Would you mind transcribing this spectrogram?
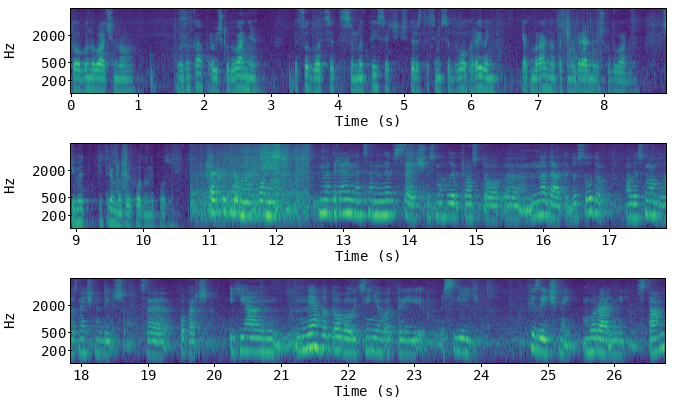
до обвинуваченого виробника про відшкодування 527 тисяч 472 гривень як морального, так і матеріального відшкодування. Чи ви підтримуєте поданий позов? Так, підтримую повністю. Матеріально це не все, що змогли просто е, надати до суду, але сума була значно більша. Це по-перше, я не готова оцінювати свій фізичний, моральний стан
